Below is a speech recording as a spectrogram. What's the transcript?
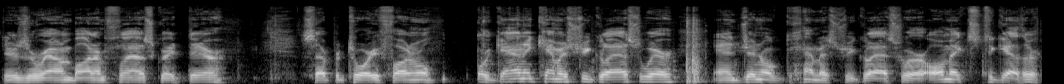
There's a round bottom flask right there. Separatory funnel, organic chemistry glassware, and general chemistry glassware all mixed together.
